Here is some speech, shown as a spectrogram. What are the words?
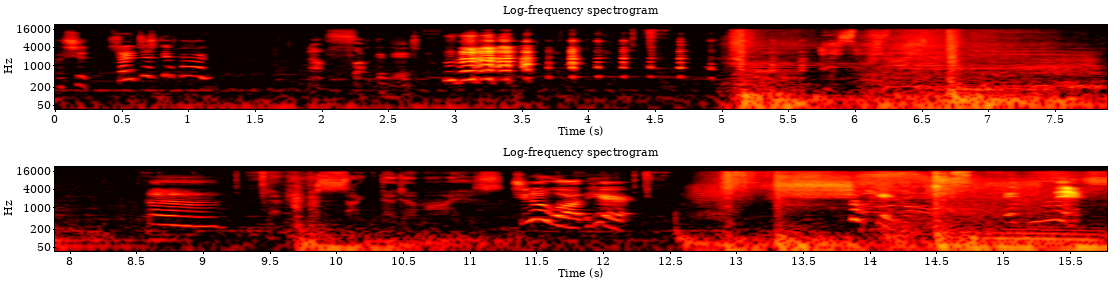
I should... Did I just give her... No, fuck, I did. uh, Let me recite their demise. do you know what? Here. Shocking. It missed.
